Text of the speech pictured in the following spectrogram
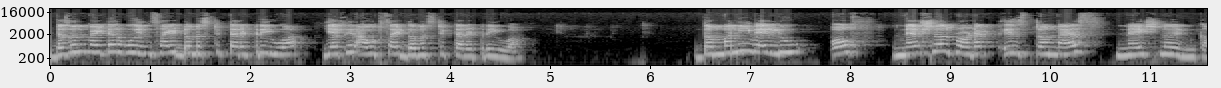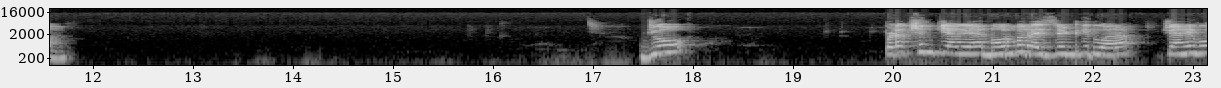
डजेंट मैटर वो इनसाइड डोमेस्टिक टेरिटरी हुआ या फिर आउटसाइड डोमेस्टिक टेरिटरी हुआ। The money value of national product is term as national income जो प्रोडक्शन किया गया नॉर्मल रेजिडेंट के द्वारा, चाहे वो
